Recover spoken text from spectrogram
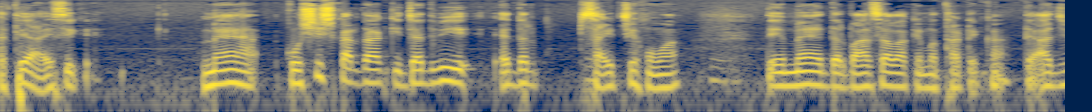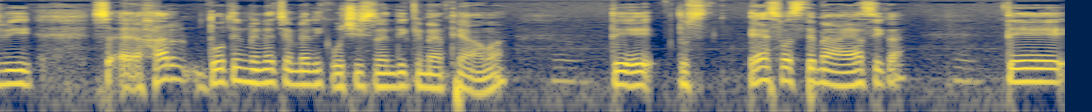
ਇੱਥੇ ਆਏ ਸੀਗੇ। ਮੈਂ ਕੋਸ਼ਿਸ਼ ਕਰਦਾ ਕਿ ਜਦ ਵੀ ਇੱਧਰ ਸਾਈਡ 'ਚ ਹੋਵਾਂ ਤੇ ਮੈਂ ਦਰਬਾਰ ਸਾਹਿਬ ਆ ਕੇ ਮੱਥਾ ਟੇਕਾਂ। ਤੇ ਅੱਜ ਵੀ ਹਰ 2-3 ਮਹੀਨੇ 'ਚ ਮੇਰੀ ਕੋਸ਼ਿਸ਼ ਰਹਿੰਦੀ ਕਿ ਮੈਂ ਇੱਥੇ ਆਵਾਂ। ਤੇ ਤੁਸ- ਇਸ ਵਾਸਤੇ ਮੈਂ ਆਇਆ ਸੀਗਾ। ਤੇ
